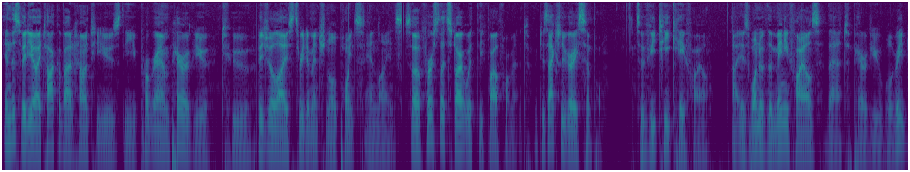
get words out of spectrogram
In this video, I talk about how to use the program ParaView to visualize three-dimensional points and lines. So first, let's start with the file format, which is actually very simple. It's a VTK file. Uh, is one of the many files that ParaView will read.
